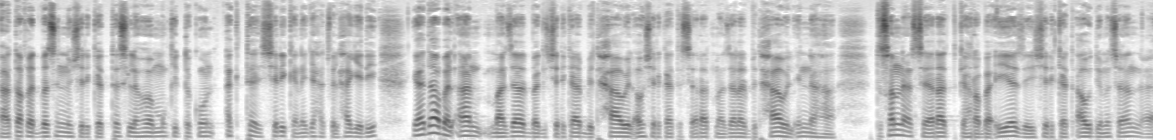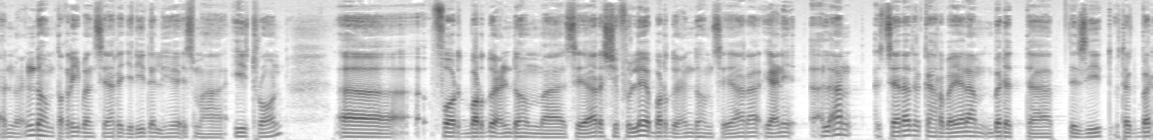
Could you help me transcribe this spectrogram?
أعتقد بس إنه شركة تسلا هو ممكن تكون أكثر شركة نجحت في الحاجة دي. يا داب الآن ما زالت باقي الشركات بتحاول أو شركات السيارات ما زالت بتحاول إنها تصنع سيارات كهربائية زي شركة أودي مثلا انه عندهم تقريبا سيارة جديدة اللي هي اسمها اي ترون فورد برضو عندهم آه سيارة شيفروليه برضو عندهم سيارة. يعني الآن السيارات الكهربائية الآن بدأت آه تزيد وتكبر.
